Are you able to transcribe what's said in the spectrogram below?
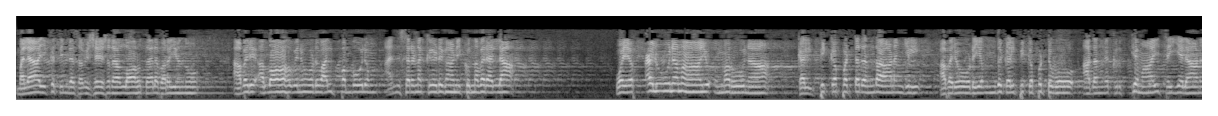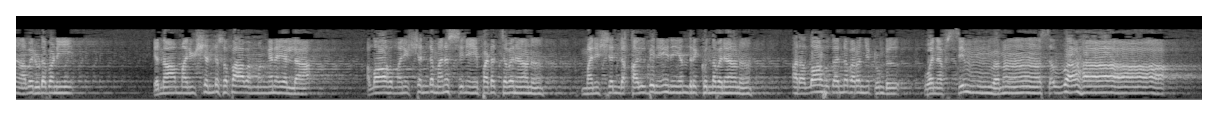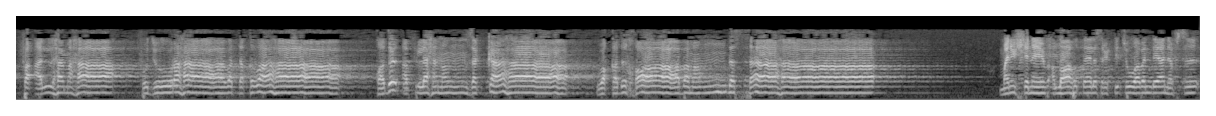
മലായിക്കത്തിന്റെ സവിശേഷത അള്ളാഹു താല പറയുന്നു അവർ അള്ളാഹുവിനോട് അല്പം പോലും അനുസരണക്കേട് കാണിക്കുന്നവരല്ല. വയഫലൂനമായുമറൂന കൽപ്പിക്കപ്പെട്ടതെന്താണെങ്കിൽ അവരോട് എന്ത് കൽപ്പിക്കപ്പെട്ടുവോ അതങ്ങ് കൃത്യമായി ചെയ്യലാണ് അവരുടെ പണി. എന്നാ മനുഷ്യന്റെ സ്വഭാവം അങ്ങനെയല്ല. അള്ളാഹു മനുഷ്യന്റെ മനസ്സിനെ പടച്ചവനാണ്. മനുഷ്യന്റെ കൽബിനെ നിയന്ത്രിക്കുന്നവനാണ്. അത് അള്ളാഹു തന്നെ പറഞ്ഞിട്ടുണ്ട്. മനുഷ്യനെ അള്ളാഹുത്തേല സൃഷ്ടിച്ചു. അവന്റെ ആ നഫ്സ്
